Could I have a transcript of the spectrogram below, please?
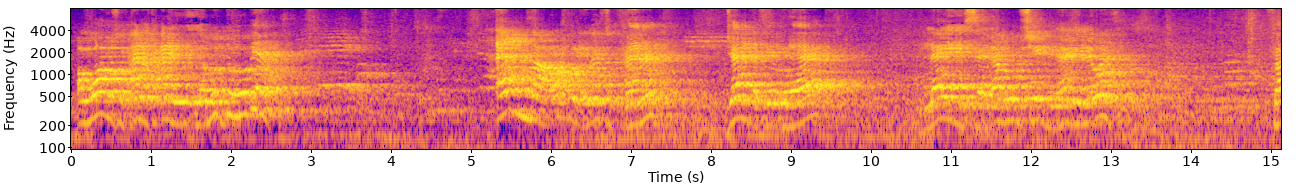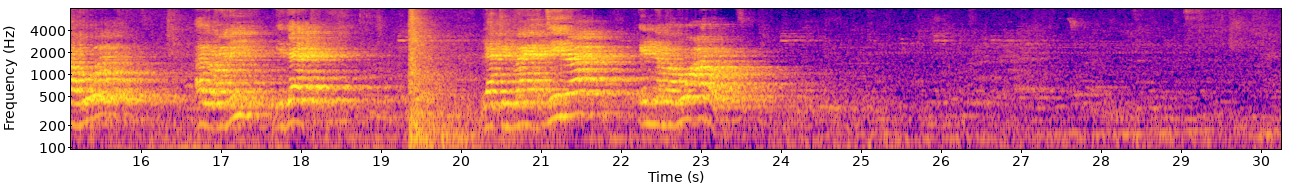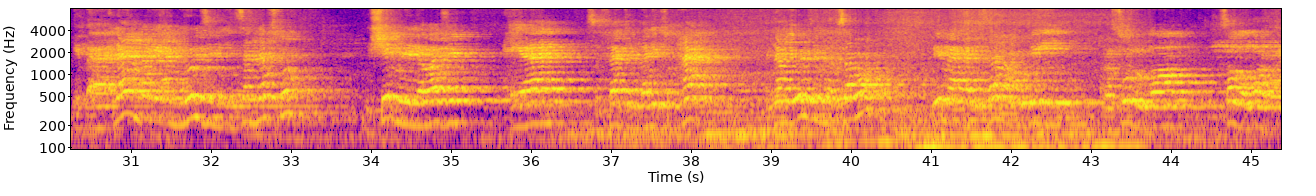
الله سبحانه جل في علاه ليس له شيء من هذه اللوازم. فهو العلي بذاته. لكن ما يأتينا إنما هو عرض. يبقى لا ينبغي أن يلزم الإنسان نفسه بشيء من اللوازم حيال صفات الملك. نهائي إنما يلزم نفسه بما ألزمه به رسول الله صلى الله عليه وسلم.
